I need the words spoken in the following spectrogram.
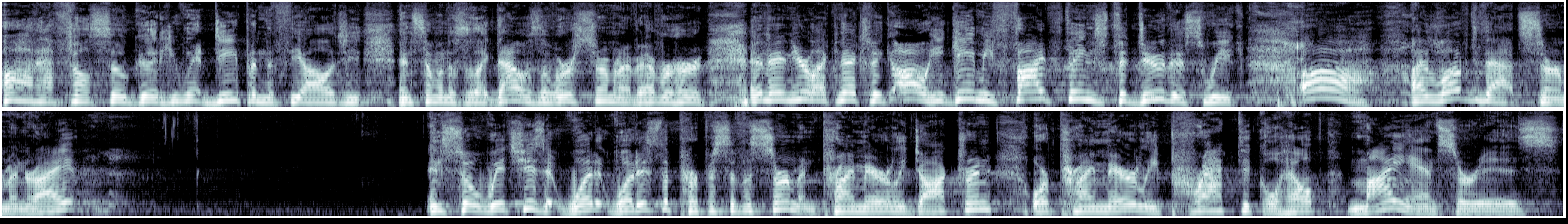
Oh, that felt so good. He went deep in the theology, and someone else was like, That was the worst sermon I've ever heard. And then you're like, Next week, oh, he gave me five things to do this week. Oh, I loved that sermon, right? And so, which is it? What, what is the purpose of a sermon? Primarily doctrine or primarily practical help? My answer is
